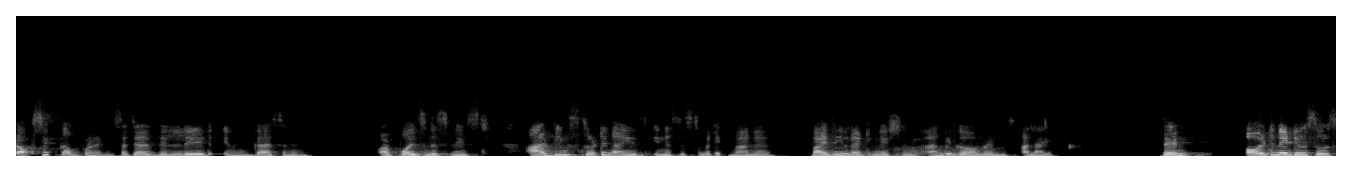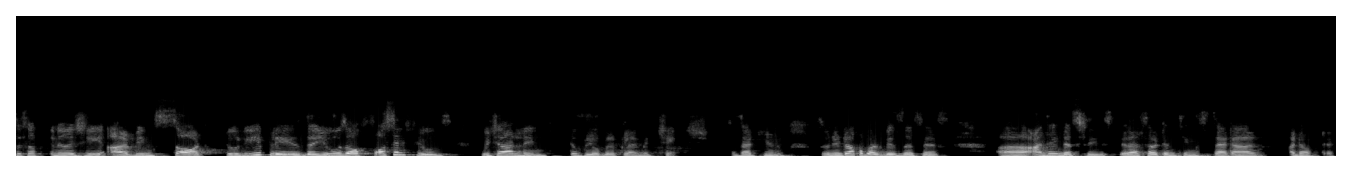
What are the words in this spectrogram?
toxic components such as the lead in gasoline or poisonous waste, are being scrutinized in a systematic manner by the United Nations and the governments alike. Then, alternative sources of energy are being sought to replace the use of fossil fuels which are linked to global climate change. So that you know, so when you talk about businesses uh, and the industries, there are certain things that are adopted.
